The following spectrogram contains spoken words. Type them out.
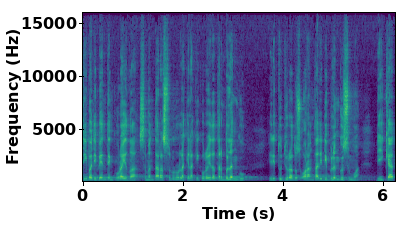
tiba di benteng Quraidah, sementara seluruh laki-laki Quraidah terbelenggu. Jadi 700 orang tadi dibelenggu semua, diikat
